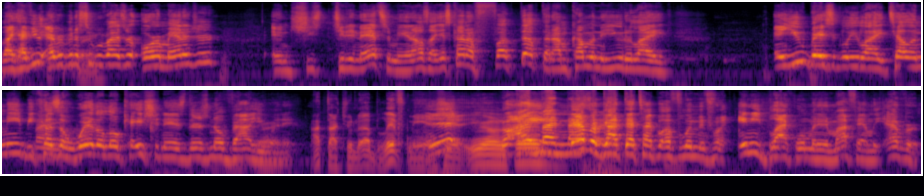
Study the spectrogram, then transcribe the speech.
Like, have you ever been a supervisor or a manager?" And she she didn't answer me, and I was like, "It's kind of fucked up that I'm coming to you to like." And you basically like telling me because Right. of where the location is, there's no value in it. I thought you'd uplift me and Yeah. shit. You know what I I'm saying? ain't never got that type of upliftment from any black woman in my family ever.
